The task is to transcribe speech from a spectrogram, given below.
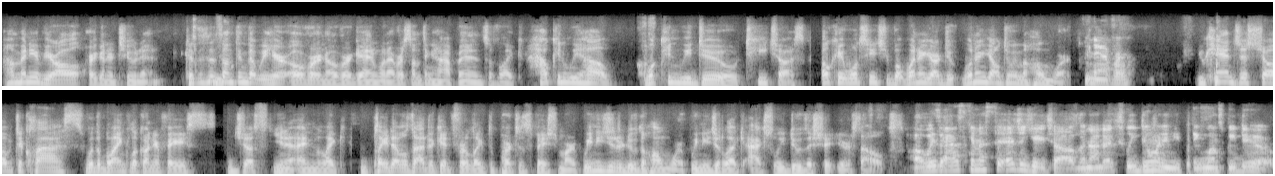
how many of you all are going to tune in? Because this is something that we hear over and over again whenever something happens of like, how can we help? What can we do? Teach us. Okay, we'll teach you, but when are y'all do when are y'all doing the homework? Never you can't just show up to class with a blank look on your face just you know and like play devil's advocate for like the participation mark. We need you to do the homework. We need you to like actually do the shit yourselves. Always asking us to educate y'all. But not actually doing anything once we do.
